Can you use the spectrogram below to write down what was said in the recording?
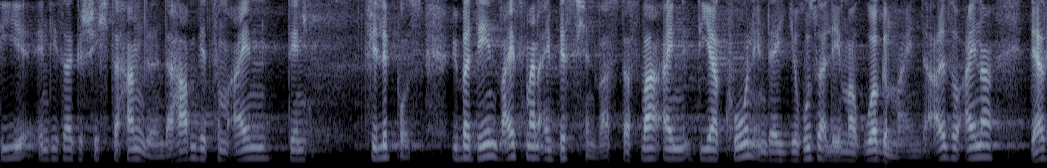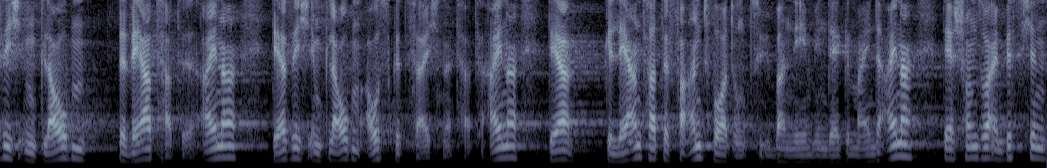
die in dieser Geschichte handeln. Da haben wir zum einen den Philippus. Über den weiß man ein bisschen was. Das war ein Diakon in der Jerusalemer Urgemeinde, also einer, der sich im Glauben bewährt hatte, einer, der sich im Glauben ausgezeichnet hatte, einer, der gelernt hatte, Verantwortung zu übernehmen in der Gemeinde, einer, der schon so ein bisschen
